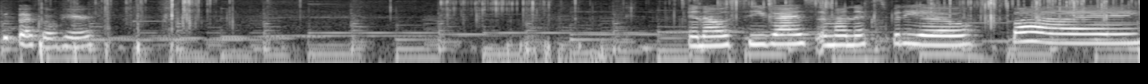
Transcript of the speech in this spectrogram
Get back over here. And I will see you guys in my next video. Bye!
